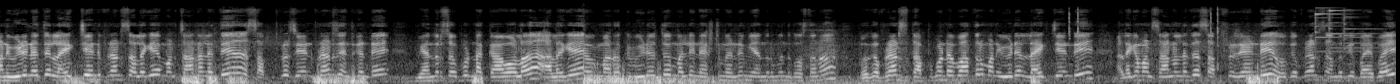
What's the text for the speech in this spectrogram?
మన వీడియోని అయితే లైక్ చేయండి ఫ్రెండ్స్. అలాగే మన ఛానల్ అయితే సబ్స్క్రైబ్ చేయండి ఫ్రెండ్స్. ఎందుకంటే మీ అందరి సపోర్ట్ నాకు కావాలా? అలాగే మరొక వీడియోతో మళ్ళీ నెక్స్ట్ మళ్ళీ మీ అందరి ముందుకు వస్తాను. ఓకే ఫ్రెండ్స్ తప్పకుండా మాత్రం మన వీడియోని లైక్ చేయండి. అలాగే మన ఛానల్ అయితే సబ్స్క్రైబ్ చేయండి. ఓకే ఫ్రెండ్స్ అందరికీ బాయ్ బాయ్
